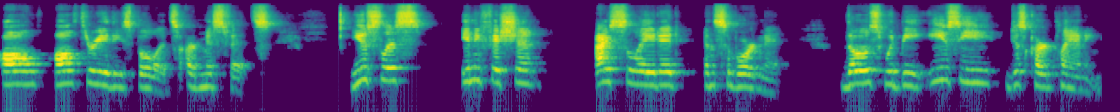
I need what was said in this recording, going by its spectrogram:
All, all three of these bullets are misfits. Useless, inefficient, isolated, and subordinate. Those would be easy discard planning.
